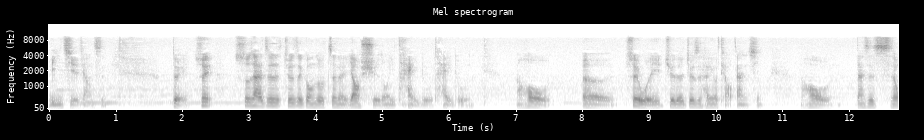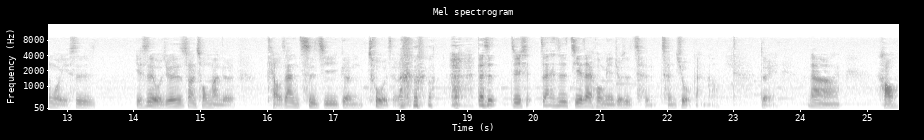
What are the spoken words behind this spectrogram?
理解这样子，对，所以说实在这就是这工作真的要学的东西太多太多，然后呃，所以我觉得就是很有挑战性，然后但是生活也是也是我觉得是算充满的挑战、刺激跟挫折，但是。接下，但是接在后面就是成成就感啊，对，那好，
